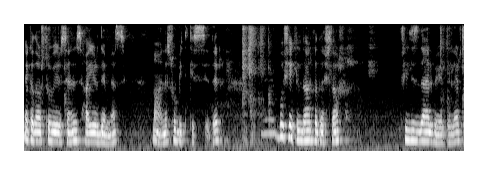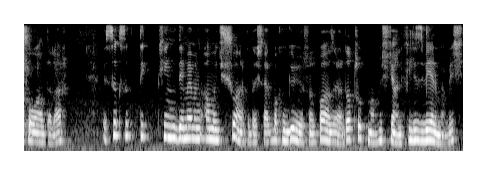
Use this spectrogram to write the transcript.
Ne kadar su verirseniz hayır demez. Nane su bitkisidir. Bu şekilde arkadaşlar filizler verdiler, çoğaldılar. E sık sık dikin dememin amacı şu arkadaşlar. Bakın görüyorsunuz bazıları da tutmamış. Yani filiz vermemiş.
